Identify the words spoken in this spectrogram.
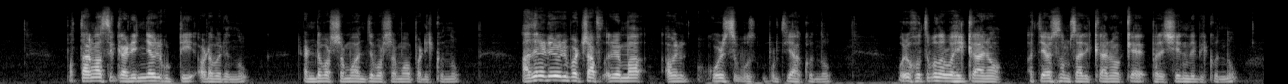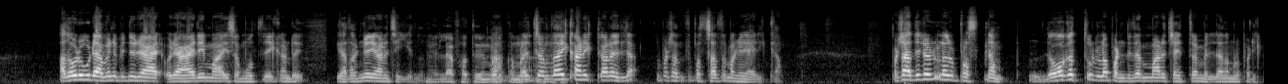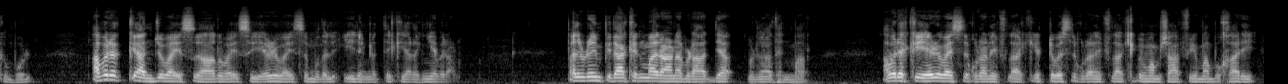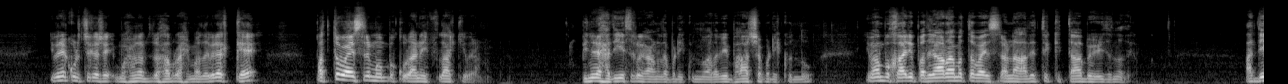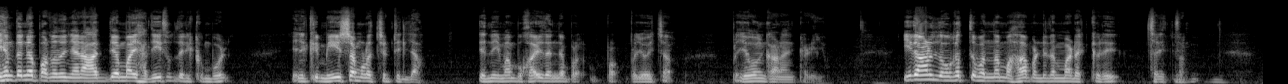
പത്താം ക്ലാസ് കഴിഞ്ഞ ഒരു കുട്ടി അവിടെ വരുന്നു. രണ്ട് വർഷമോ അഞ്ച് വർഷമോ പഠിക്കുന്നു. അതിനിടയിൽ ഒരു പക്ഷേ അഫ്ദുലമ അവൻ കോഴ്സ് പൂർത്തിയാക്കുന്നു. ഒരു ഹുത്തുമ നിർവഹിക്കാനോ അത്യാവശ്യം സംസാരിക്കാനോ ഒക്കെ പരിശീലനം ലഭിക്കുന്നു. അതോടുകൂടി അവന് പിന്നെ ഒരു ഒരു ആര്യമായി സമൂഹത്തിലേക്ക് കണ്ട് ഇറങ്ങുകയാണ് ചെയ്യുന്നത്. നമ്മൾ ചെറുതായി കാണിക്കാനില്ല പക്ഷെ അന്നത്തെ പശ്ചാത്തലം അങ്ങനെയായിരിക്കാം. പക്ഷെ അതിലുള്ള ഒരു പ്രശ്നം ലോകത്തുള്ള പണ്ഡിതന്മാരുടെ ചരിത്രമെല്ലാം നമ്മൾ പഠിക്കുമ്പോൾ. അവരൊക്കെ അഞ്ച് വയസ്സ് ആറ് വയസ്സ് ഏഴ് വയസ്സ് മുതൽ ഈ രംഗത്തേക്ക് ഇറങ്ങിയവരാണ്. പലരുടെയും പിതാക്കന്മാരാണ് അവിടെ ആദ്യ ഗുരുനാഥന്മാർ. അവരൊക്കെ ഏഴ് വയസ്സിൽ ഖുർആൻ ഇഫ്ലാക്കി എട്ട് വയസ്സിൽ ഖുർആൻ ഇഫ്ലാക്കി ഇമാം ഷാഫി ഇമാം ബുഖാരി ഇവരെക്കുറിച്ചൊക്കെ മുഹമ്മദ് അബ്ദുൽ റഹിമദ് ഇവരൊക്കെ പത്ത് വയസ്സിന് മുമ്പ് ഖുർആൻ ഇഫ്ലാക്കിയവരാണ്. പിന്നീട് ഹദീസുകൾ കാണുന്നത് പഠിക്കുന്നു അറബി ഭാഷ പഠിക്കുന്നു. ഇമാം ബുഖാരി പതിനാറാമത്തെ വയസ്സിലാണ് ആദ്യത്തെ കിതാബ് എഴുതുന്നത്. അദ്ദേഹം തന്നെ പറഞ്ഞത് ഞാൻ ആദ്യമായി ഹദീസ് ഉദ്ധരിക്കുമ്പോൾ എനിക്ക് മീശ മുളച്ചിട്ടില്ല എന്ന് ഇമാം ബുഖാരി തന്നെ പ്ര- പ്ര- പ്രയോഗിച്ച പ്രയോഗം കാണാൻ കഴിയും. ഇതാണ് ലോകത്ത് വന്ന മഹാപണ്ഡിതന്മാരുടെയൊക്കെ ഒരു ചരിത്രം.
